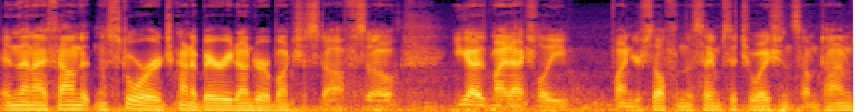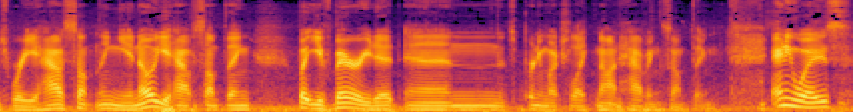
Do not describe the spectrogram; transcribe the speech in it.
and then I found it in the storage kind of buried under a bunch of stuff. So you guys might actually find yourself in the same situation sometimes where you have something, you know you have something, but you've buried it and it's pretty much like not having something. Anyways,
